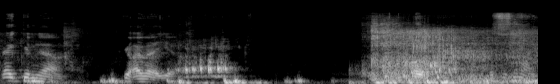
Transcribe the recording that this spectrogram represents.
Take him down. Get over here. Oh, what's his name?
